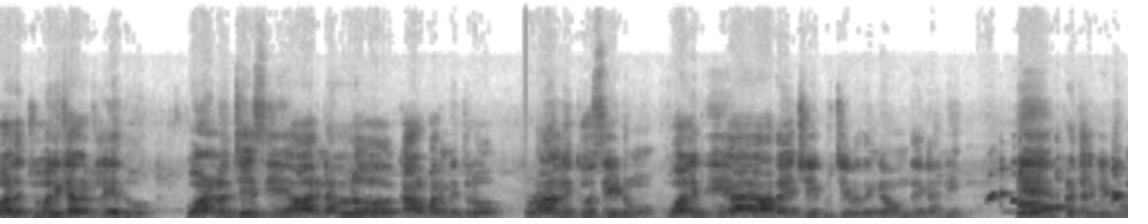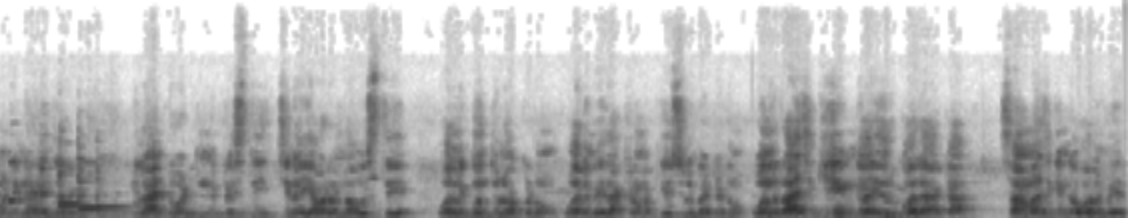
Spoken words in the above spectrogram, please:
వాళ్ళ జోలికి వెళ్ళట్లేదు. వాళ్ళు వచ్చేసి ఆరు నెలలు కాలపరిమితిలో రుణాలని తోసేయడం వాళ్ళకి ఆ ఆదాయం చేకూర్చే విధంగా ఉందే కానీ ఏ ప్రజలకు ఎటువంటి న్యాయం జరగట్లేదు. ఇలాంటి వాటిని ప్రశ్నించిన ఎవరన్నా వస్తే వాళ్ళ గొంతులు నొక్కడం వాళ్ళ మీద అక్రమ కేసులు పెట్టడం వాళ్ళు రాజకీయంగా ఎదుర్కోలేక సామాజికంగా వాళ్ళ మీద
